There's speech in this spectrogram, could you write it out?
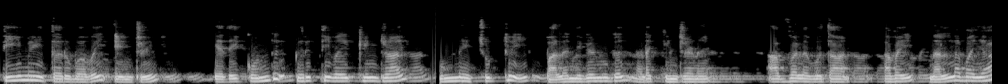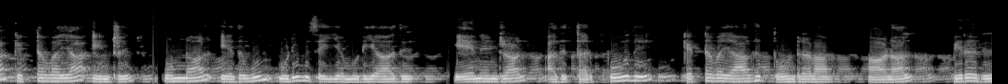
தீமை தருபவை என்று எதை கொண்டு பிரித்தி வைக்கின்றாய்? உன்னை சுற்றி பல நிகழ்வுகள் நடக்கின்றன. அவ்வளவுதான். அவை நல்லவையா கெட்டவையா என்று உன்னால் எதுவும் முடிவு செய்ய முடியாது. ஏனென்றால் அது தற்போது கெட்டவையாக தோன்றலாம். ஆனால் பிறகு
